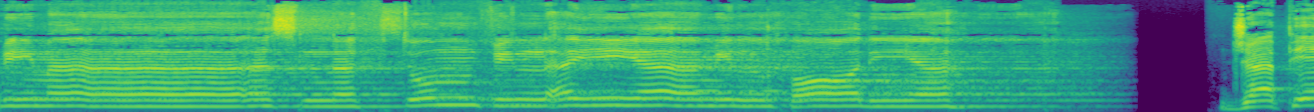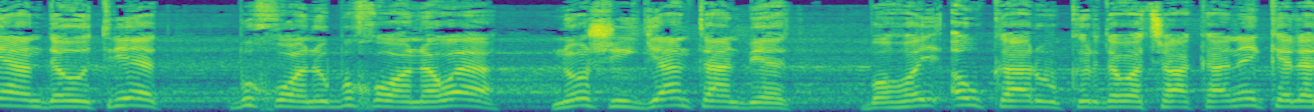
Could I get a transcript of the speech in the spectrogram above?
بما أسلفتم في الأيام الخالية جا پێیان دەوترێت بخۆن و بخۆنەوە نۆشی گیانتان بێت بەهۆی ئەو کار و کردەوە چاکانەی کە لە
